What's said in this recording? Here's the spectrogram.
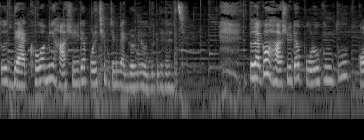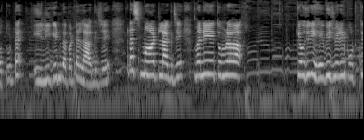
তো দেখো, আমি হাসুলিটা পরেছি পিছনে ব্যাকগ্রাউন্ডে রোদ্দুরকে দেখা যাচ্ছে। তো দেখো, হাসিটা পরেও কিন্তু কতটা এলিগেন্ট ব্যাপারটা লাগছে এটা স্মার্ট লাগছে। মানে তোমরা কেউ যদি হেভি জুয়েলারি পরতে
